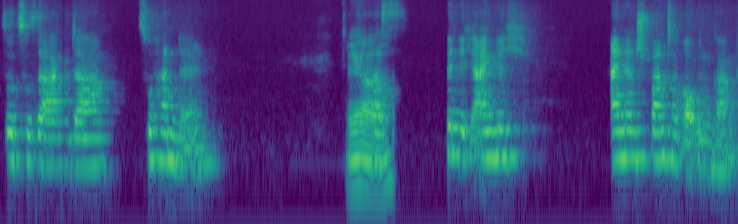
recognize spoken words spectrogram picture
sozusagen da zu handeln. Ja. Das finde ich eigentlich ein entspannterer Umgang.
